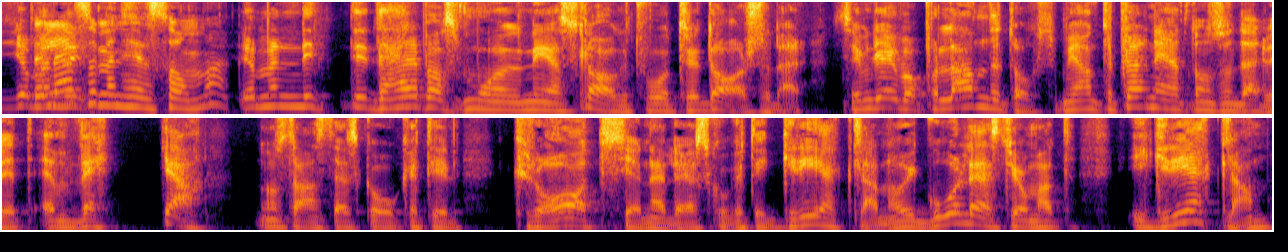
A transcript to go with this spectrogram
Ja, Det lät som en hel sommar. Ja, men det, det, det här är bara små nedslag, två, tre dagar sådär. Sen vill jag ju vara på landet också, men jag har inte planerat någon sån där, du vet, en vecka någonstans där jag ska åka till Kroatien eller jag ska åka till Grekland. Och igår läste jag om att i Grekland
